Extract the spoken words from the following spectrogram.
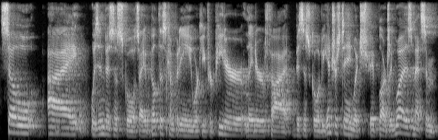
So I was in business school. So I built this company working for Peter. Later thought business school would be interesting, which it largely was. Met some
